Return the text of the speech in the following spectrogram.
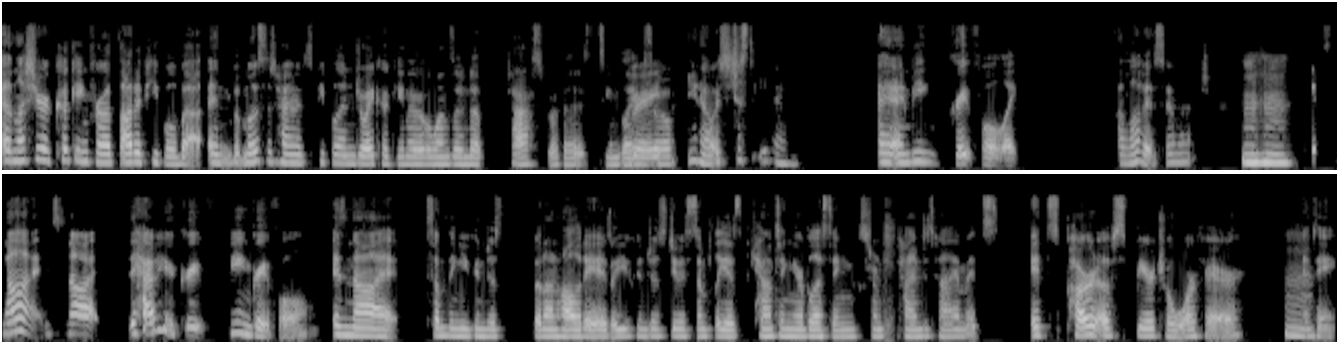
unless you're cooking for a lot of people, but and but most of the time it's people enjoy cooking. They're the ones that end up tasked with it, it seems like. Right. So, you know, it's just eating and, and being grateful. Like I love it so much. Mm-hmm. It's not, it's not having a great being grateful is not something you can just put on holidays or you can just do as simply as counting your blessings from time to time. It's it's part of spiritual warfare, I Mm, think.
